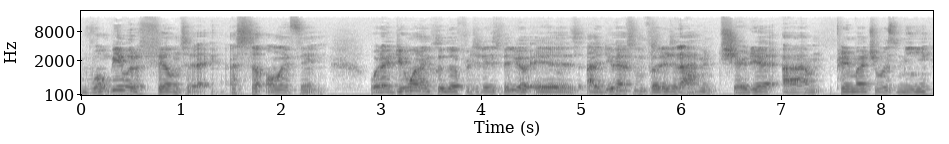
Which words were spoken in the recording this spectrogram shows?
won't be able to film today. That's the only thing. What I do want to include though for today's video is I do have some footage that I haven't shared yet. Um, pretty much was me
